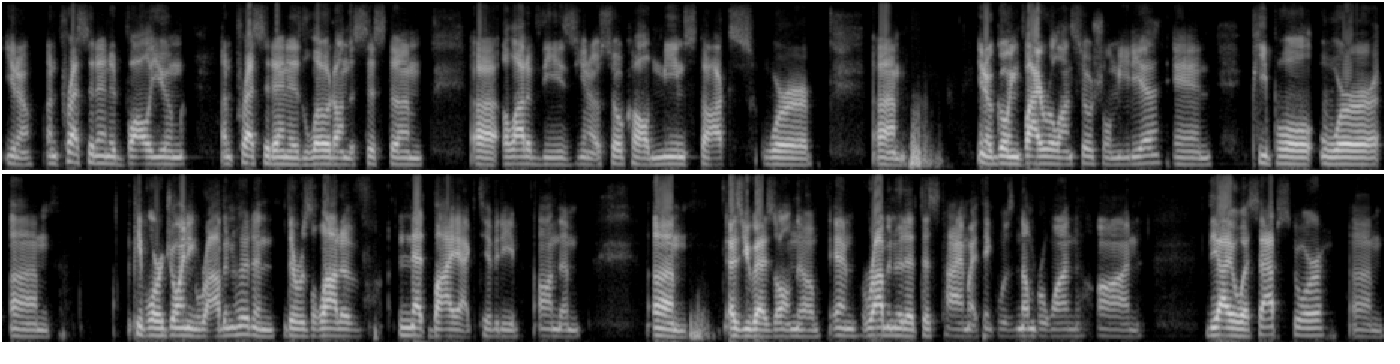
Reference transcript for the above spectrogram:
you know, unprecedented volume, unprecedented load on the system. Uh, a lot of these, you know, so-called meme stocks were, um, you know, going viral on social media, and people were um, people were joining Robinhood, and there was a lot of net buy activity on them, um, as you guys all know. And Robinhood at this time, I think, was number one on the iOS App Store. Um,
